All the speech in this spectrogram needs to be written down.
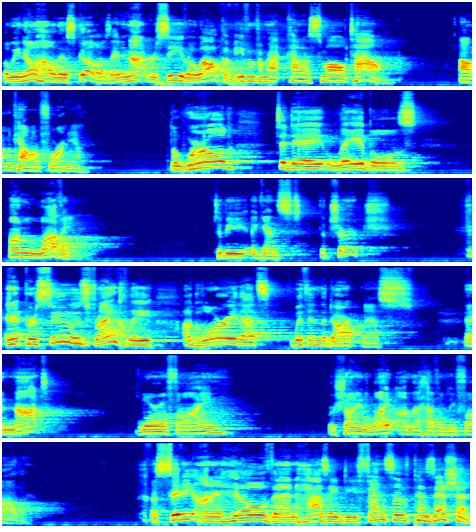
But we know how this goes. They did not receive a welcome, even from that kind of small town out in California. The world today labels unloving to be against the church. And it pursues, frankly, a glory that's within the darkness and not glorifying or shining light on the Heavenly Father. A city on a hill then has a defensive position.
